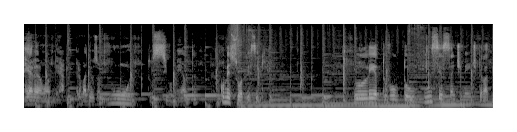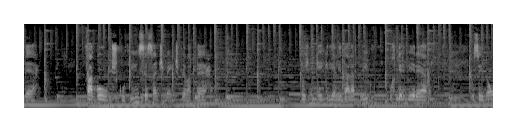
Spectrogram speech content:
era uma, era uma deusa muito ciumenta, começou a persegui Leto voltou incessantemente pela terra, vagou, desculpe, incessantemente pela terra, pois ninguém queria lhe dar abrigo, por temer era Poseidon,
